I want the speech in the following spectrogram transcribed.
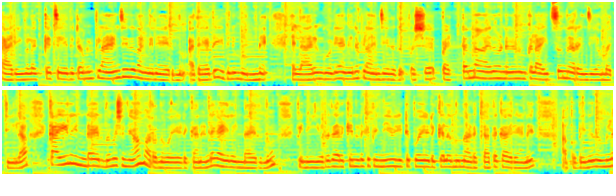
കാര്യങ്ങളൊക്കെ ചെയ്തിട്ട് നമ്മൾ പ്ലാൻ ചെയ്തത് അങ്ങനെയായിരുന്നു. അതായത് ഇതിന് മുന്നേ എല്ലാവരും കൂടി അങ്ങനെ പ്ലാൻ ചെയ്തത്. പക്ഷെ പെട്ടെന്നായതുകൊണ്ട് തന്നെ നമുക്ക് ലൈറ്റ്സ് ഒന്നും അറേഞ്ച് ചെയ്യാൻ പറ്റിയില്ല. കയ്യിലുണ്ടായിരുന്നു പക്ഷെ ഞാൻ മറന്നുപോയി എടുക്കാൻ. എന്റെ കയ്യിലുണ്ടായിരുന്നു. പിന്നെ ഈ ഒരു തിരക്കിനിടയ്ക്ക് പിന്നെ വീട്ടിൽ പോയി എടുക്കലൊന്നും നടക്കാത്ത കാര്യമാണ്. അപ്പോൾ പിന്നെ നമ്മൾ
